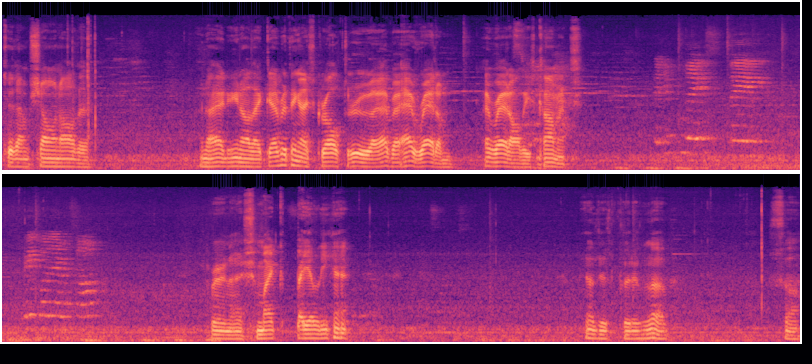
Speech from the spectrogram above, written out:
because I'm showing all the, and I, you know, like everything I scrolled through, I, I read them. I read all these comments. Very nice. Mike Bailey. I'll just put it love. So,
